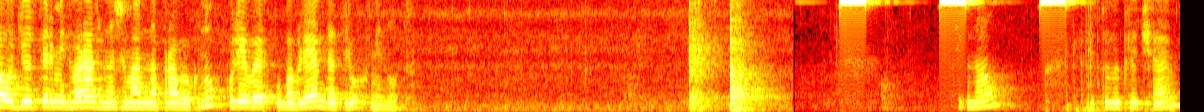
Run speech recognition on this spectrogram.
аудиотерме два раза нажимаем на правую кнопку, левой убавляем до трех минут. Сигнал. Плиту выключаем.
